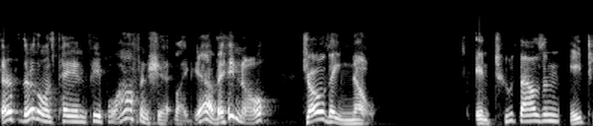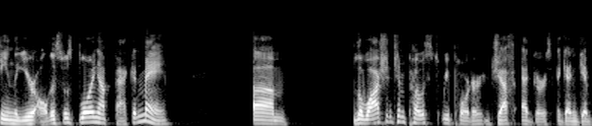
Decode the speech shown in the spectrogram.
they're they're the ones paying people off and shit. Like, yeah, they know. Joe, they know. In 2018, the year all this was blowing up back in May, um, the Washington Post reporter Geoff Edgers, again, give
